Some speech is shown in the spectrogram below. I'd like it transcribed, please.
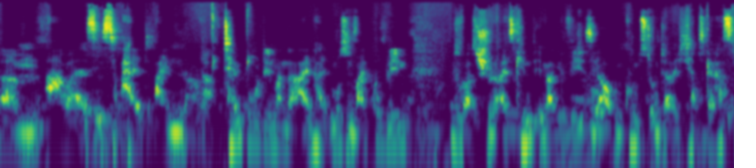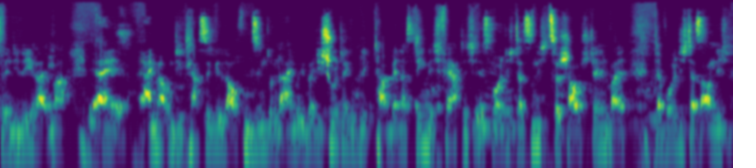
Ähm, aber es ist halt ein Tempo, den man da einhalten muss. Und mein Problem, so war es schon als Kind immer gewesen, auch im Kunstunterricht. Ich habe es gehasst, wenn die Lehrer immer äh, einmal um die Klasse gelaufen sind und einmal über die Schulter geblickt haben. Wenn das Ding nicht fertig ist, wollte ich das nicht zur Schau stellen, weil da wollte ich das auch nicht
